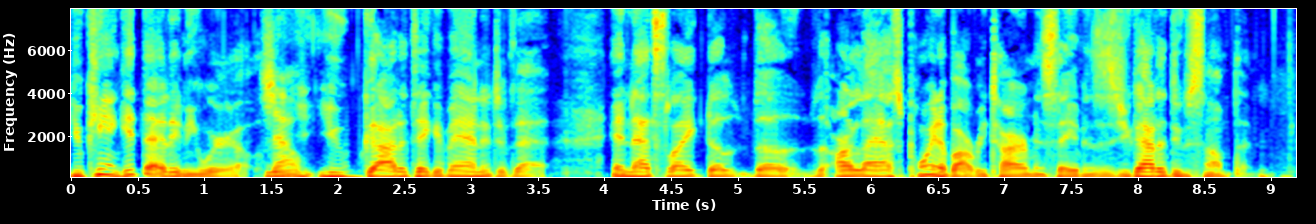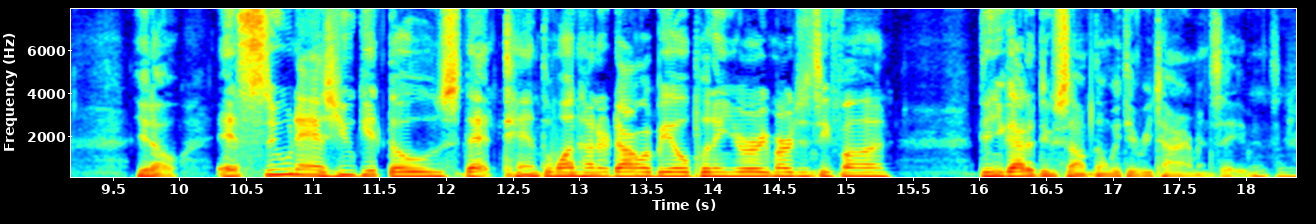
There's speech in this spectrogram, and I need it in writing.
You can't get that anywhere else. No. You, have got to take advantage of that. And that's like the, the, the our last point about retirement savings is you got to do something. Mm-hmm. You know, as soon as you get those that 10th $100 bill put in your emergency fund, then you got to do something with your retirement savings. Mm-hmm.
